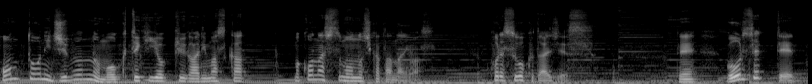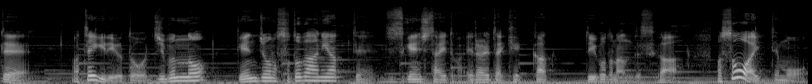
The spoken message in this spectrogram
本当に自分の目的欲求がありますか、まあ、こんな質問の仕方になります。これすごく大事です。で、ゴール設定って、まあ、定義で言うと自分の現状の外側にあって実現したいとか得られたい結果ていうことなんですが、まあ、そうは言っても、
